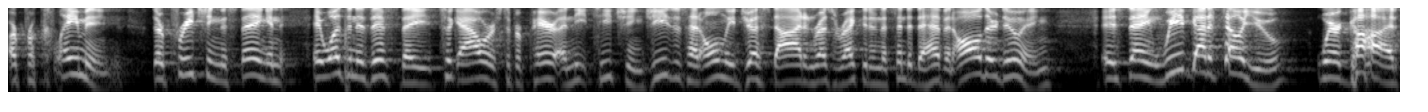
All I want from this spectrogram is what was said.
are proclaiming, they're preaching this thing. And it wasn't as if they took hours to prepare a neat teaching. Jesus had only just died and resurrected and ascended to heaven. All they're doing is saying, We've got to tell you where God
